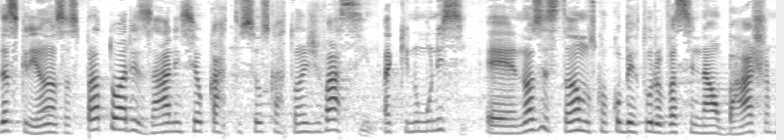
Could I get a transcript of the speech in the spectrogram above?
das crianças para atualizarem seu cart seus cartões de vacina aqui no município. É, nós estamos com a cobertura vacinal baixa,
